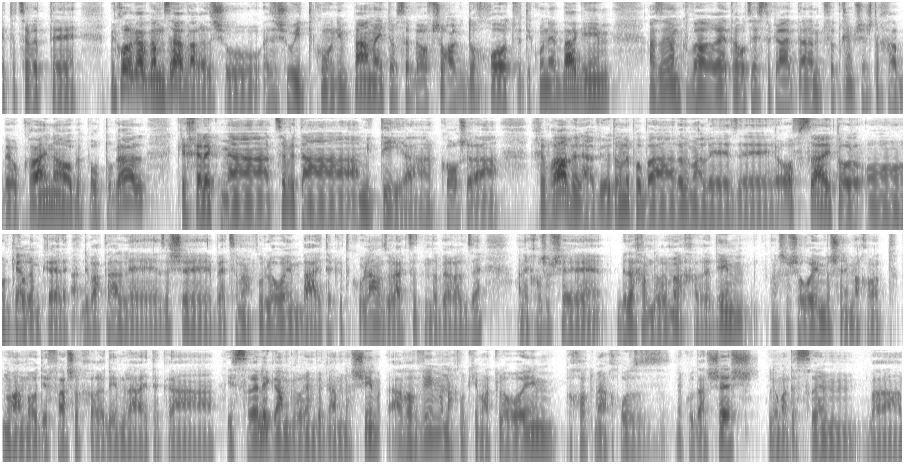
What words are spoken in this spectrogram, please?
את הצוות מחו"ל. אגב, גם זה עבר איזשהו, איזשהו עדכון. אם פעם היית עושה ב offshore רק דוחות ותיקוני באגים, אז היום כבר אתה רוצה להסתכל על המפתחים שיש לך באוקראינה או בפורטוגל. כחלק מהצוות האמיתי, ה core של החברה, ולהביא אותם לפה, ב, לא יודע מה, לאיזה offsite או, או כן. דברים כאלה. דיברת על זה שבעצם אנחנו לא רואים בהייטק את כולם, אז אולי קצת נדבר על זה. אני חושב שבדרך כלל מדברים על החרדים, אני חושב שרואים בשנים האחרונות תנועה מאוד יפה של חרדים להייטק הישראלי, גם גברים וגם נשים. ערבים אנחנו כמעט לא רואים, פחות מאחוז נקודה שש, לעומת עשרים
